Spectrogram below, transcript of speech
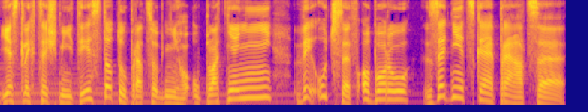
Jestli chceš mít jistotu pracovního uplatnění, vyuč se v oboru zednické práce.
